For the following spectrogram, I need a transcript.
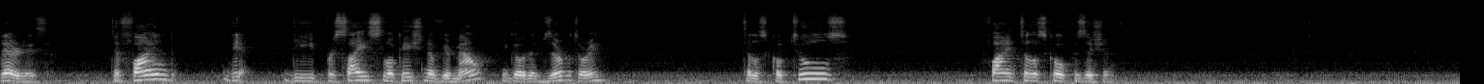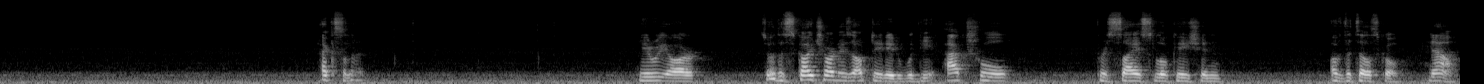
There it is. To find the, the precise location of your mount, you go to Observatory, Telescope Tools, find telescope position. Excellent. Here we are. So the sky chart is updated with the actual precise location of the telescope. Now,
